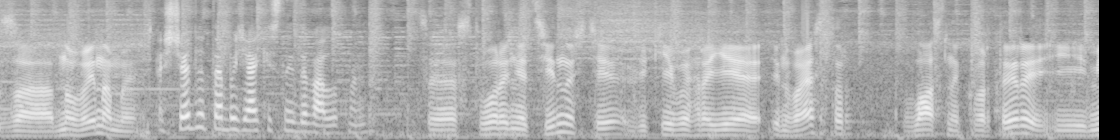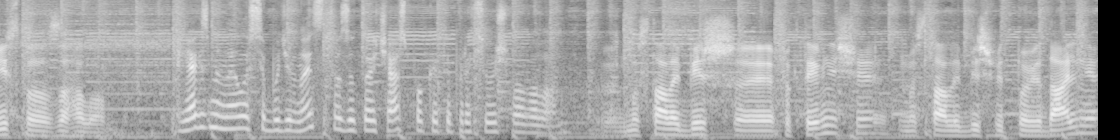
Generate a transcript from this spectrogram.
за новинами. А Що для тебе якісний девелопмент? Це створення цінності, в якій виграє інвестор, власник квартири і місто загалом. Як змінилося будівництво за той час, поки ти працюєш в Авалон? Ми стали більш е, ефективніші, ми стали більш відповідальні.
